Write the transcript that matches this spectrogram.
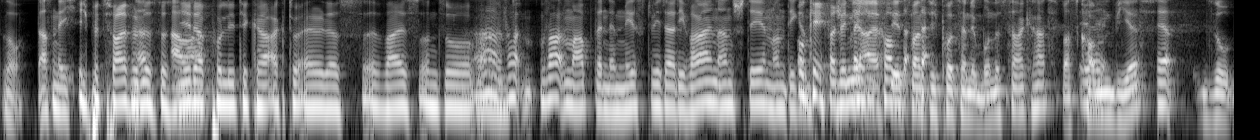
So, das nicht. Ich bezweifle, Ne? dass das Aber- jeder Politiker aktuell das äh, weiß und so. Ah, wahrnimmt. warten, warten mal ab, wenn demnächst wieder die Wahlen anstehen und die ganzen Okay, Wenn die Versprechen AfD kommen. da- 20 Prozent im Bundestag hat, was kommen wird, ja. so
